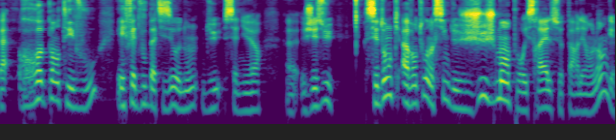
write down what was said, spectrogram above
bah, repentez-vous et faites-vous baptiser au nom du Seigneur Jésus. C'est donc avant tout un signe de jugement pour Israël se parler en langue,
